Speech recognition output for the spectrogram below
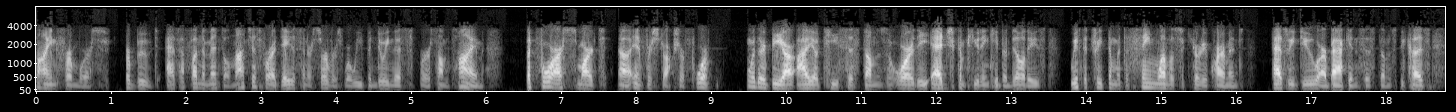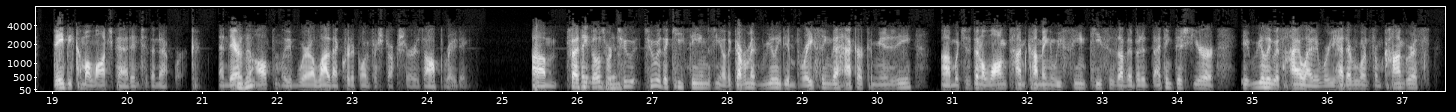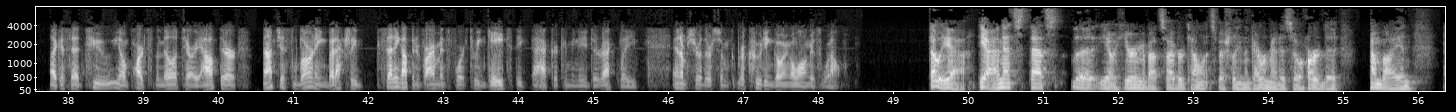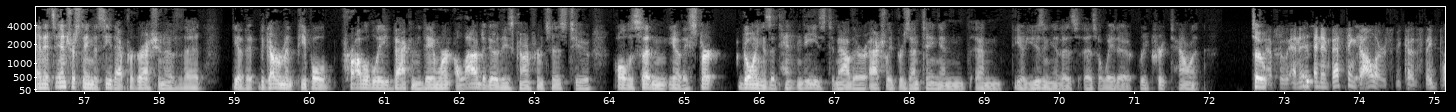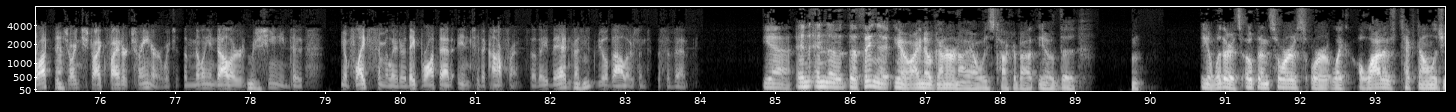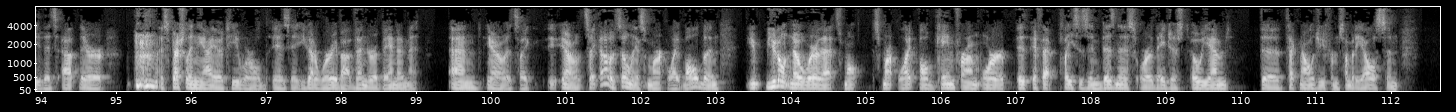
signed firmware for boot as a fundamental, not just for our data center servers where we've been doing this for some time, but for our smart uh, infrastructure, for whether it be our IoT systems or the edge computing capabilities, we have to treat them with the same level of security requirement as we do our backend systems because they become a launchpad into the network. And they're mm-hmm. ultimately where a lot of that critical infrastructure is operating. Um, so I think those were two two of the key themes. You know, the government really embracing the hacker community, um, which has been a long time coming, and we've seen pieces of it. But it, I think this year it really was highlighted, where you had everyone from Congress, like I said, to you know parts of the military out there, not just learning, but actually setting up environments for it to engage the hacker community directly. And I'm sure there's some recruiting going along as well. Oh yeah, yeah, and that's that's the you know hearing about cyber talent, especially in the government, is so hard to come by. And and it's interesting to see that progression of that. You know, the, the government people probably back in the day weren't allowed to go to these conferences. To all of a sudden, you know, they start going as attendees to now they're actually presenting and and you know using it as as a way to recruit talent. So absolutely, and, and investing dollars because they brought the yeah. Joint Strike Fighter trainer, which is a million dollar mm-hmm. machine to you know flight simulator. They brought that into the conference, so they they invested mm-hmm. real dollars into this event. Yeah, and and the the thing that you know I know Gunnar and I always talk about you know the you know whether it's open source or like a lot of technology that's out there, especially in the IoT world, is that you got to worry about vendor abandonment. And you know it's like you know it's like oh it's only a smart light bulb and you you don't know where that small smart light bulb came from or if that place is in business or they just OEM'd the technology from somebody else and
